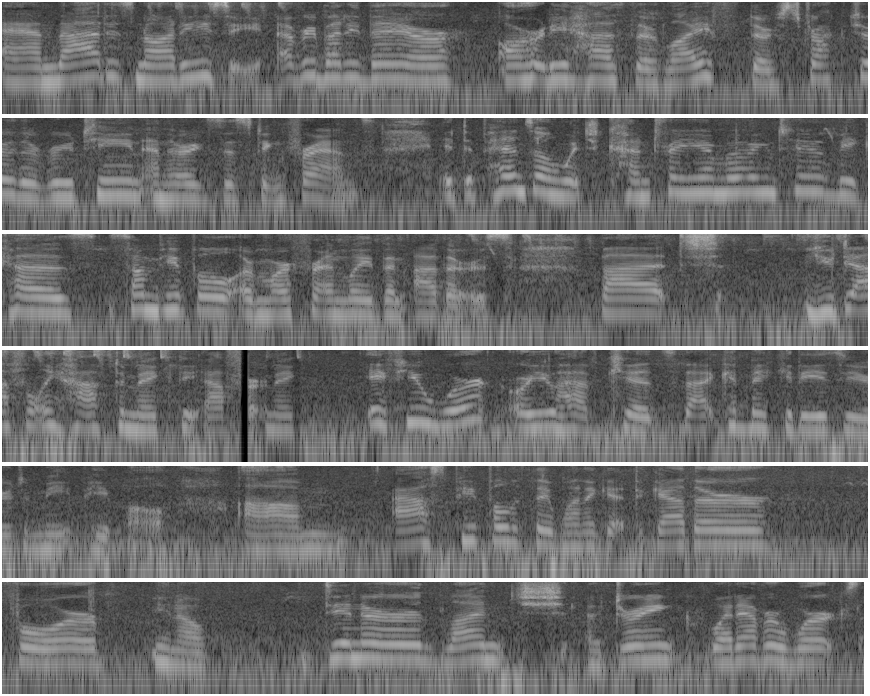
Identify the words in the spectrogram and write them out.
And that is not easy. Everybody there already has their life, their structure, their routine, and their existing friends. It depends on which country you're moving to because some people are more friendly than others. But you definitely have to make the effort. If you work or you have kids, that can make it easier to meet people. Um, ask people if they want to get together for, you know, dinner, lunch, a drink, whatever works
